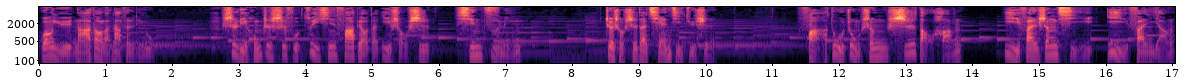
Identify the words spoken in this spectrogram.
光宇拿到了那份礼物。是李洪志师傅最新发表的一首诗《心自明》。这首诗的前几句是：“法度众生师导航，一帆升起一帆扬，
